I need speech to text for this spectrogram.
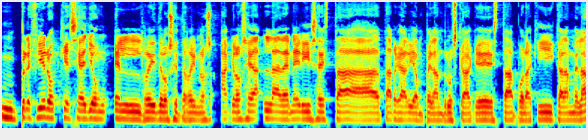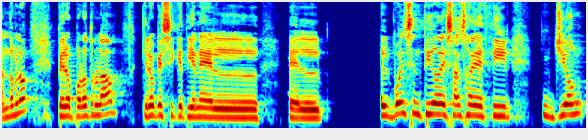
Mm, prefiero que sea Jon el rey de los siete reinos a que lo sea la Daenerys esta Targaryen pelandrusca que está por aquí caramelándomelo. Pero por otro lado, creo que sí que tiene el, el, buen sentido de Sansa de decir, Jon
